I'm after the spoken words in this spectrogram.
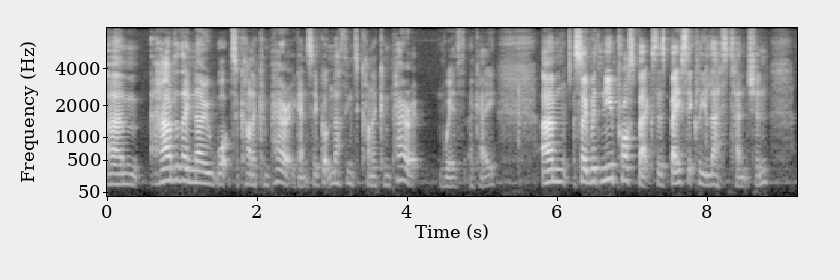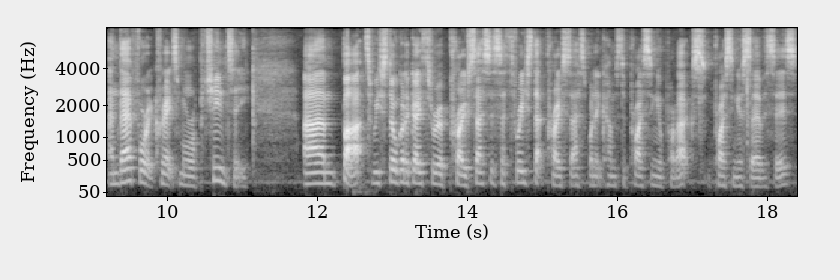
um, how do they know what to kind of compare it against? They've got nothing to kind of compare it with okay? Um, so with new prospects, there's basically less tension, and therefore it creates more opportunity. Um, but we've still got to go through a process. It's a three-step process when it comes to pricing your products, pricing your services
